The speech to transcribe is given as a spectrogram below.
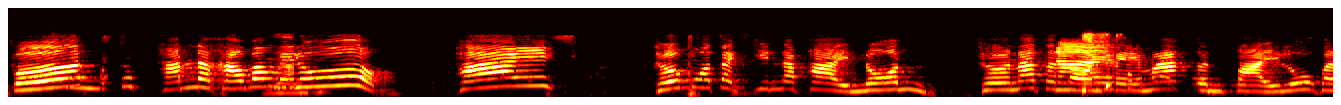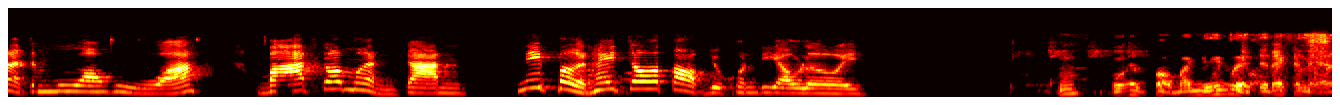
เฟิร์นทันนะเขาบ้างไหมลูกไผ่เธอมัวแต่กินนะไผ่นนท์เธอน่าจะนอนเปมากเกินไปลูกมันอาจจะมัวหัว บาสก็เหมือนกัน นี่เปิดให้โจ้ตอบอยู่คนเดียวเลยกูให้ตอบบางทีเผื่อจะได้คะแนน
